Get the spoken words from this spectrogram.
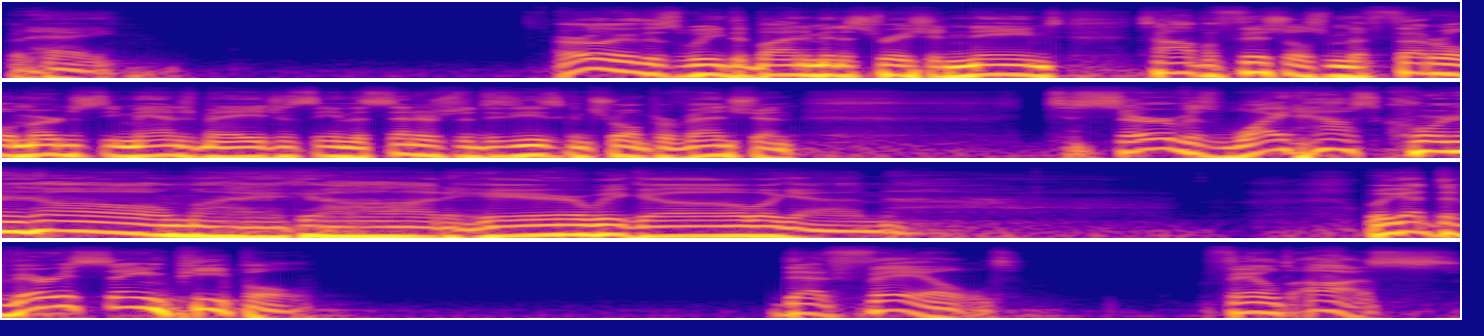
But hey, earlier this week, the Biden administration named top officials from the Federal Emergency Management Agency and the Centers for Disease Control and Prevention to serve as White House coordinator. Oh my God, here we go again. We got the very same people that failed, failed us,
